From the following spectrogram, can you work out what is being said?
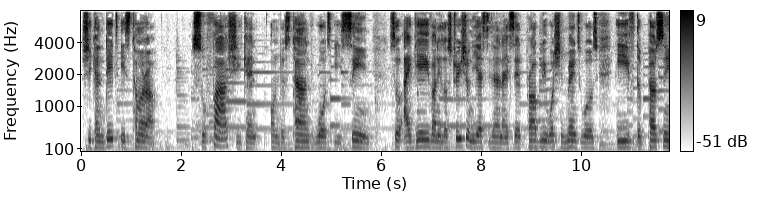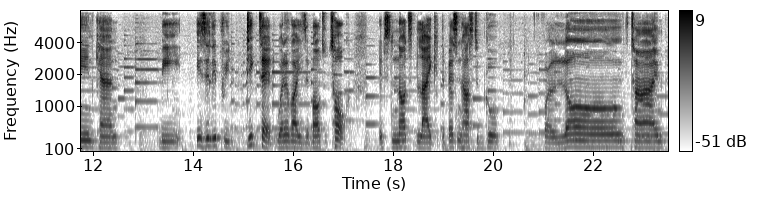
She can date a stammerer so far she can understand what he's saying. So I gave an illustration yesterday and I said probably what she meant was if the person can be easily predicted whenever he's about to talk. It's not like the person has to go for a long time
